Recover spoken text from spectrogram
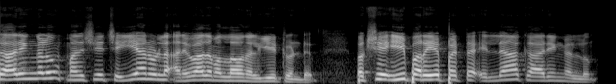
കാര്യങ്ങളും മനുഷ്യന് ചെയ്യാനുള്ള അനുവാദം അള്ളാഹു നൽകിയിട്ടുണ്ട്. പക്ഷേ ഈ പറയപ്പെട്ട എല്ലാ കാര്യങ്ങളിലും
